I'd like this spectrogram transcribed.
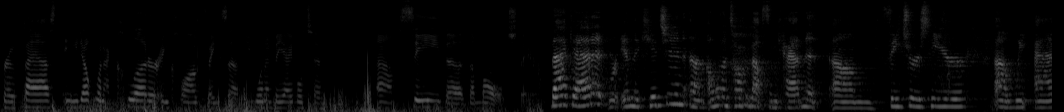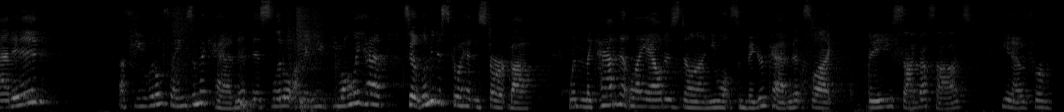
grow fast and you don't want to clutter and clog things up. You want to be able to um, see the the mulch there. Back at it we're in the kitchen. Um, i want to talk about some cabinet um, features here. Um, we added a few little things in the cabinet. This little i mean you, you only have so let me just go ahead and start by when the cabinet layout is done you want some bigger cabinets like these side by sides you know for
